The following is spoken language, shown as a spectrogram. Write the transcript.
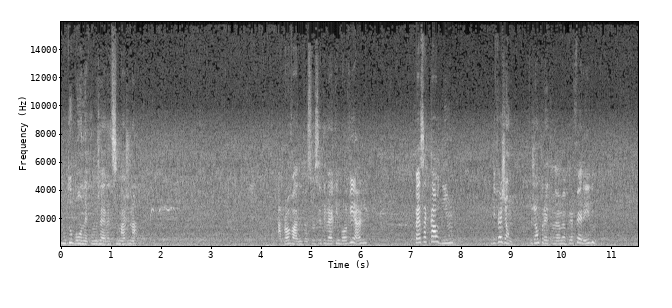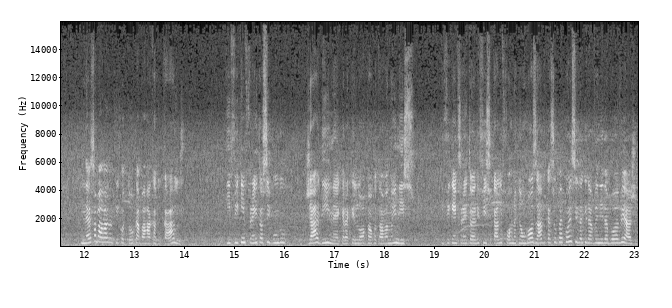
Muito bom, né? Como já era de se imaginar. Aprovado. Então, se você estiver aqui em Boa Viagem, peça caldinho de feijão. Feijão preto, né? É o meu preferido. Nessa barraca aqui que eu tô, que é a barraca do Carlos, que fica em frente ao segundo jardim, né? Que era aquele local que eu tava no início. Que fica em frente ao edifício Califórnia, que é um rosado, que é super conhecido aqui da Avenida Boa Viagem.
